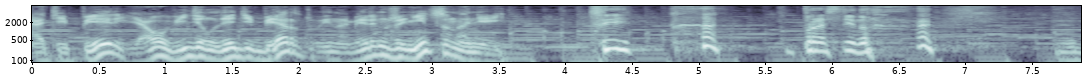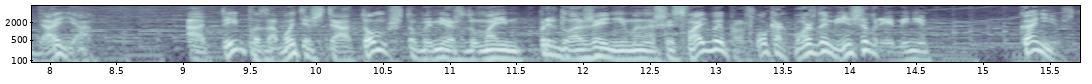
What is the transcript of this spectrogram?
А теперь я увидел леди Берту и намерен жениться на ней. Ты... Ха, прости, но... Да, я. А ты позаботишься о том, чтобы между моим предложением и нашей свадьбой прошло как можно меньше времени. Конечно.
